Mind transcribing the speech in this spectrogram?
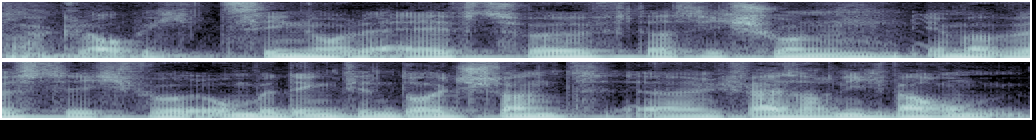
war, glaube ich, 10 oder 11, 12, dass ich schon immer wüsste, ich will unbedingt in Deutschland. Äh, ich weiß auch nicht, warum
